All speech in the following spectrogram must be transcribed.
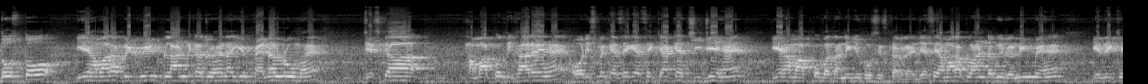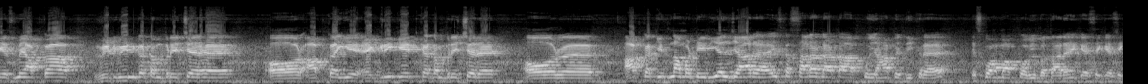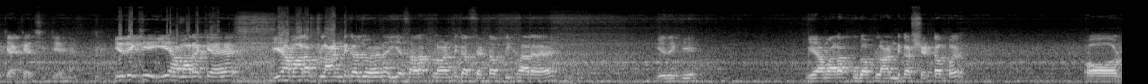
दोस्तों, ये हमारा बिटवीन प्लांट का जो है ना, ये पैनल रूम है, जिसका हम आपको दिखा रहे हैं और इसमें कैसे कैसे क्या क्या चीज़ें हैं, ये हम आपको बताने की कोशिश कर रहे हैं। जैसे हमारा प्लांट अभी रनिंग में है, ये देखिए, इसमें आपका बिटवीन का टम्परेचर है और आपका ये एग्रीगेट का टम्परेचर है और आपका कितना मटेरियल जा रहा है, इसका सारा डाटा आपको यहाँ पे दिख रहा है। इसको हम आपको अभी बता रहे हैं कैसे कैसे क्या क्या चीज़ें हैं। ये देखिए, ये हमारा क्या है, ये हमारा प्लांट का जो है ना, ये सारा प्लांट का सेटअप दिखा रहा है। ये देखिए। ये हमारा पूरा प्लांट का सेटअप है। और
